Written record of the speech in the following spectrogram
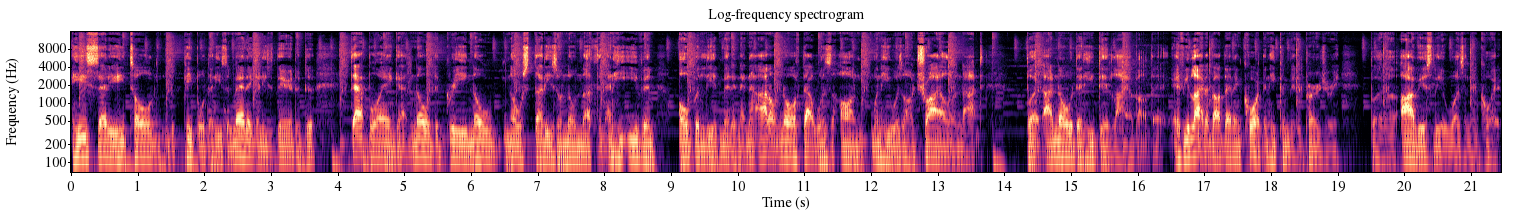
He said he, he told the people that he's a medic and he's there to do that boy ain't got no degree, no no studies or no nothing. And he even openly admitted that. Now I don't know if that was on when he was on trial or not. But I know that he did lie about that. If he lied about that in court, then he committed perjury. But uh, obviously, it wasn't in court.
